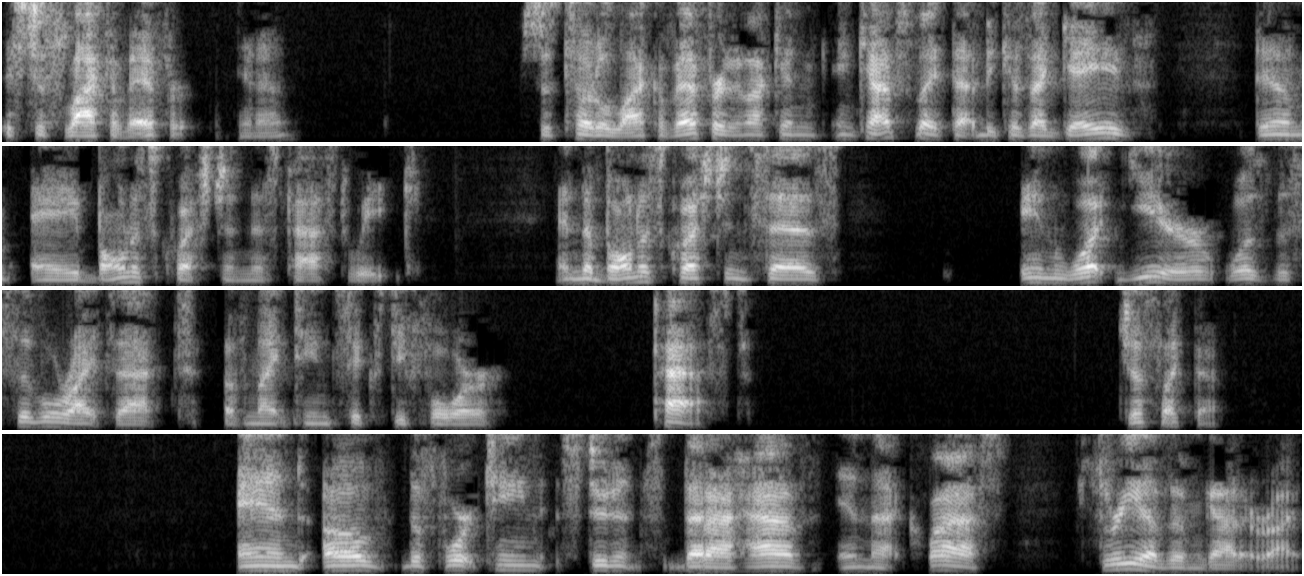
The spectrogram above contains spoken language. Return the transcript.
It's just lack of effort, you know. It's just total lack of effort. And I can encapsulate that because I gave them a bonus question this past week. And the bonus question says, In what year was the Civil Rights Act of 1964 passed? Just like that. And of the 14 students that I have in that class, three of them got it right.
